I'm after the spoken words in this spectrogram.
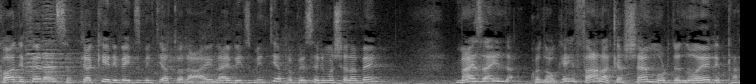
Qual a diferença? Porque aqui ele veio desmentir a Torá e lá ele veio desmentir a profecia de Moshe Rabbeinu. Mais ainda, quando alguém fala que Hashem ordenou ele para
